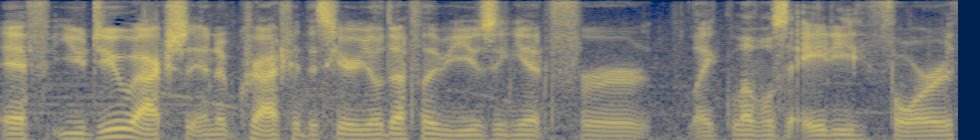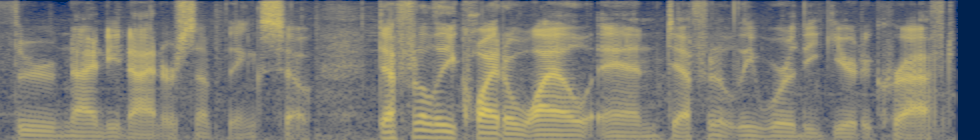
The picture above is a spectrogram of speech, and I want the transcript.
if you do actually end up crafting this here, you'll definitely be using it for like levels 84 through 99 or something, so definitely quite a while and definitely worthy gear to craft.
